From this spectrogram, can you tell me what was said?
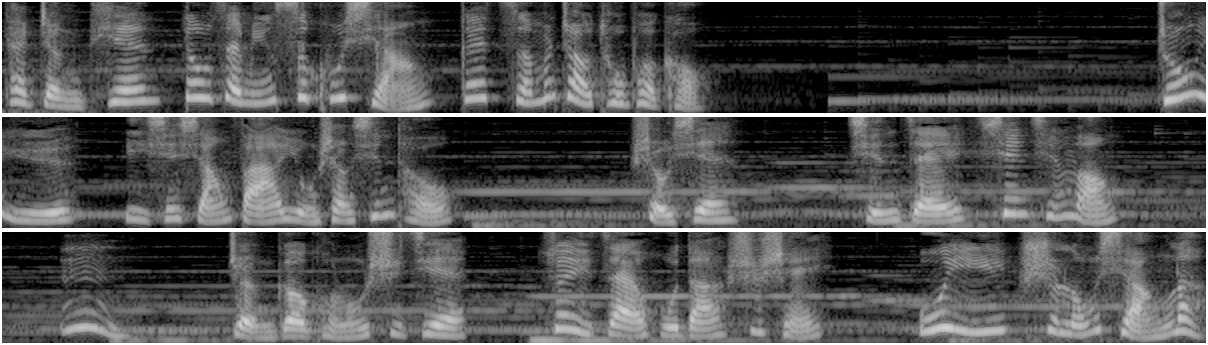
他整天都在冥思苦想，该怎么找突破口。终于，一些想法涌上心头。首先，擒贼先擒王。嗯，整个恐龙世界最在乎的是谁？无疑是龙翔了，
